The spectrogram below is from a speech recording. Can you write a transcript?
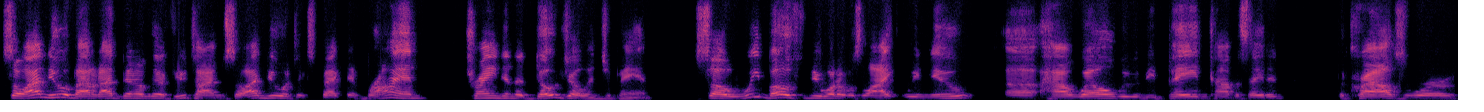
so I knew about it. I'd been over there a few times, so I knew what to expect. And Brian trained in a dojo in Japan, so we both knew what it was like. We knew uh, how well we would be paid and compensated. The crowds were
